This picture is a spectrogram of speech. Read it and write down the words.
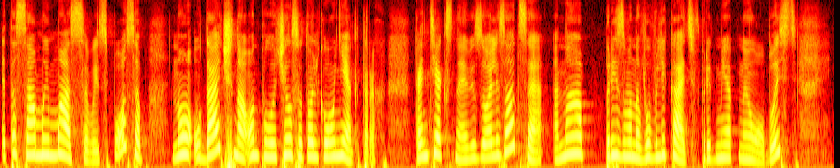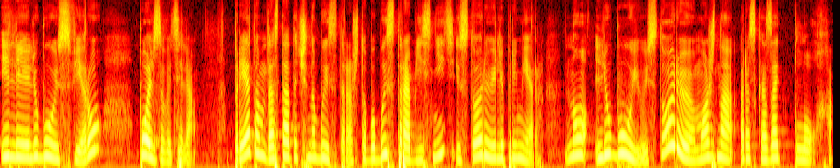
Это самый массовый способ, но удачно он получился только у некоторых. Контекстная визуализация, она призвана вовлекать в предметную область или любую сферу пользователя. При этом достаточно быстро, чтобы быстро объяснить историю или пример. Но любую историю можно рассказать плохо.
